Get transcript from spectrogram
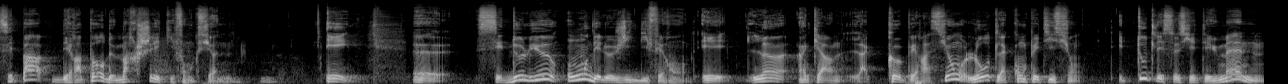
ce pas des rapports de marché qui fonctionnent. Et euh, ces deux lieux ont des logiques différentes. Et l'un incarne la coopération, l'autre la compétition. Et toutes les sociétés humaines,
